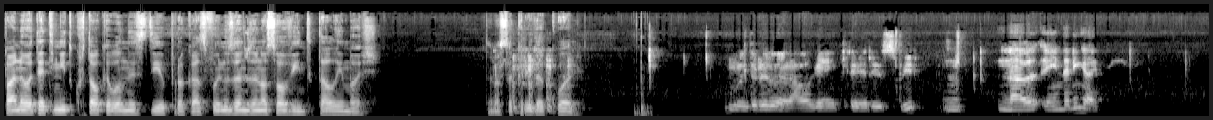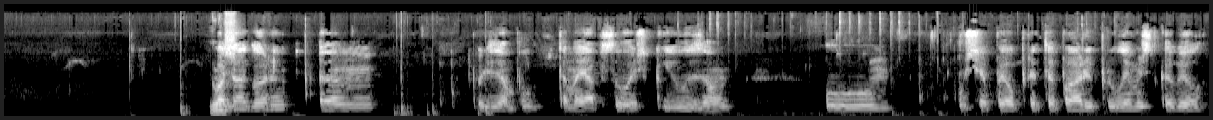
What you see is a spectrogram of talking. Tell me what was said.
Pá, não, eu até tinha ido cortar o cabelo nesse dia, por acaso. Foi nos anos da nossa ouvinte que está ali em baixo. Da nossa querida Coelho. Moderador, alguém querer subir? Nada, ainda ninguém. Eu Mas acho agora, hum, por exemplo, também há pessoas que usam o, o chapéu para tapar problemas de cabelo,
